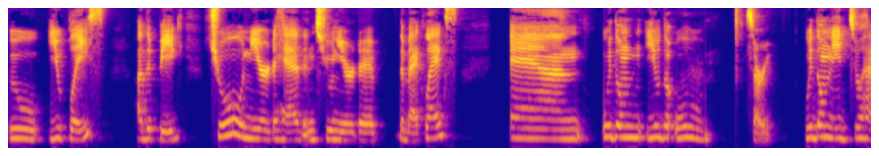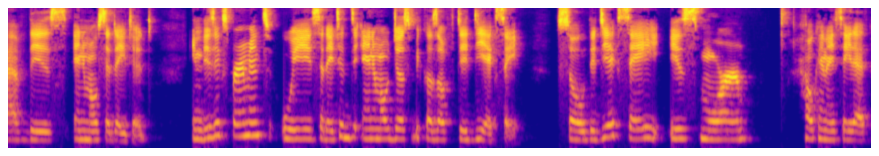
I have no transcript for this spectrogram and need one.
you, you place at the pig, two near the head and two near the the back legs. And we don't, you don't, ooh, sorry, we don't need to have this animal sedated. In this experiment, we sedated the animal just because of the DXA. So the DXA is more, how can I say that?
